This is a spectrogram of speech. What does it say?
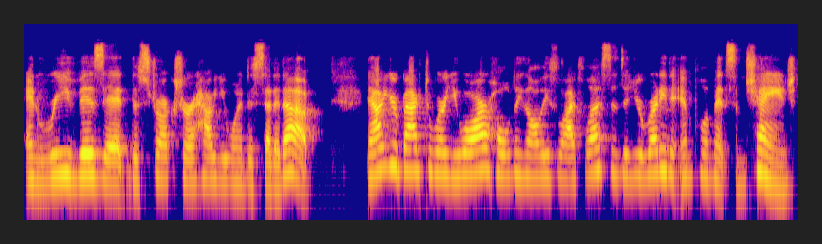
and revisit the structure, how you wanted to set it up. Now you're back to where you are holding all these life lessons and you're ready to implement some change.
